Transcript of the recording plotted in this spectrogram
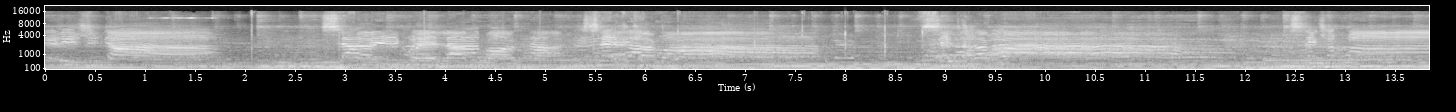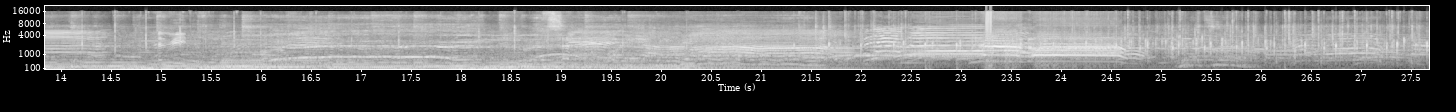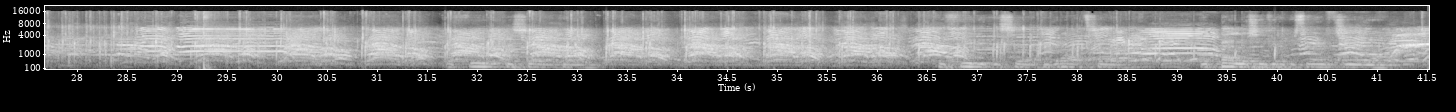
给力气 figli che siete. Che figli che siete, grazie. È bello sentire questa energia.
